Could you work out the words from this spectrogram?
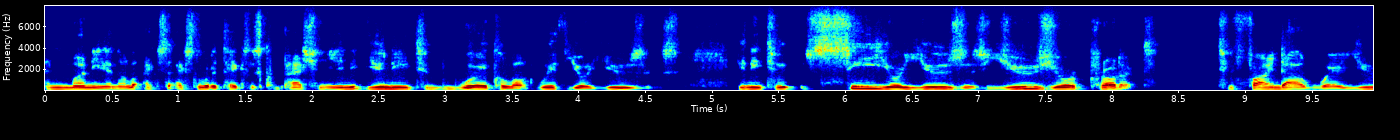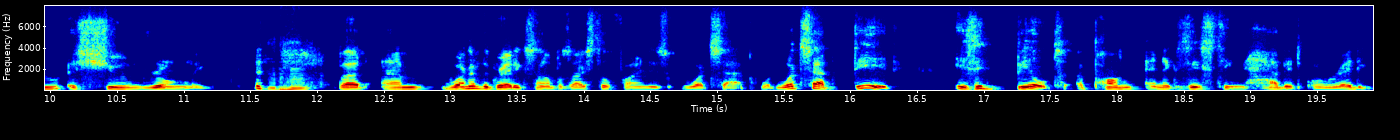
and money. And actually what it takes is compassion. You, you need to work a lot with your users. You need to see your users use your product to find out where you assumed wrongly. Mm-hmm. but um, one of the great examples I still find is WhatsApp. What WhatsApp did is it built upon an existing habit already.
